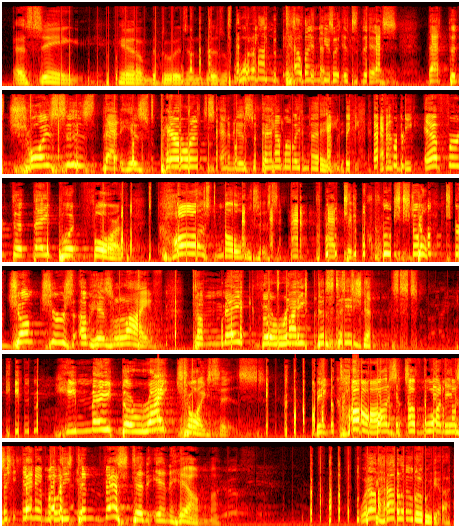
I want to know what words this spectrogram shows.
as seeing him who is invisible. What I'm telling you is this that the choices that his parents and his family made and the effort that they put forth caused Moses at, at the crucial junctures of his life to make the right decisions. He, made the right choices because of what his family invested in him. Well, hallelujah.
